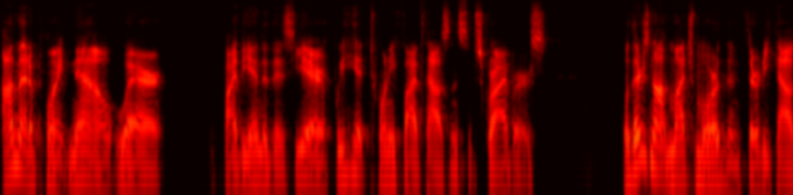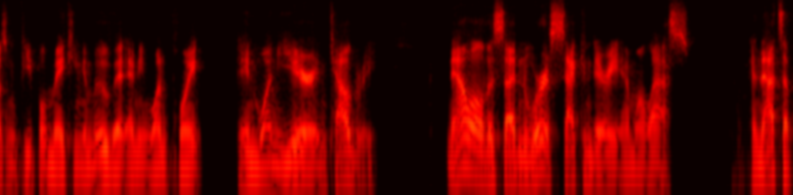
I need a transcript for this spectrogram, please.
i'm at a point now where by the end of this year if we hit 25000 subscribers well there's not much more than 30000 people making a move at any one point in one year in calgary. Now all of a sudden we're a secondary mls and that's a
